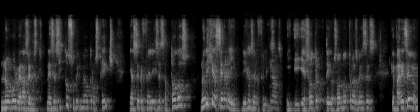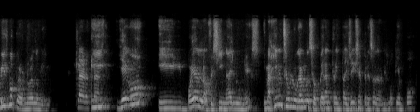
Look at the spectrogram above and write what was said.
no volver a hacer esto. Necesito subirme a otro stage y hacer felices a todos. No dije hacer reír, dije hacer felices. No. Y, y es otro, digo, son otras veces que parece lo mismo, pero no es lo mismo. Claro, claro. Y llego y voy a la oficina el lunes. Imagínense un lugar donde se operan 36 empresas al mismo tiempo,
